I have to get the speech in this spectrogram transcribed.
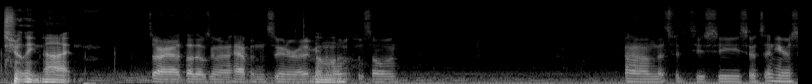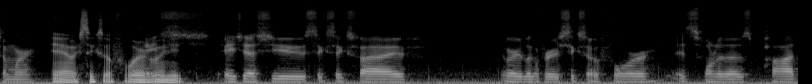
It's really not. Sorry, I thought that was gonna happen sooner. I didn't mean to hold it for so long. Um, that's 52C, so it's in here somewhere. Yeah, we're 604. We need. H- HSU 665. We're looking for 604. It's one of those pod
